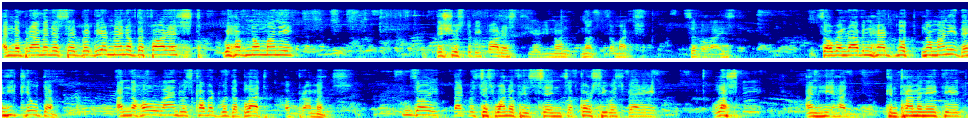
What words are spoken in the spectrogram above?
And the Brahmana said, but we are men of the forest, we have no money. This used to be forest here, you know, not so much civilized. So when Ravan heard no, no money, then he killed them. And the whole land was covered with the blood of Brahmins. So that was just one of his sins. Of course, he was very lusty and he had contaminated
